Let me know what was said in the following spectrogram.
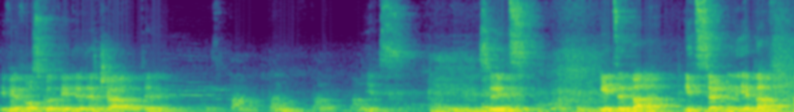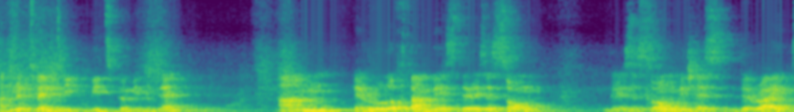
If I've auscultated a child, eh? Yes. So it's it's above it's certainly above 120 beats per minute. Eh? Um, a rule of thumb is there is a song. There is a song which has the right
